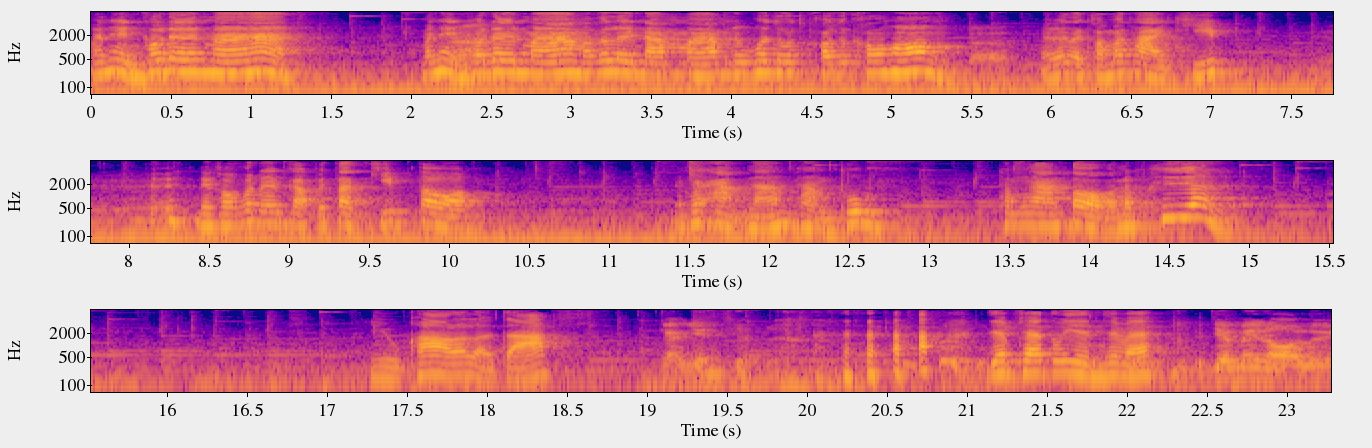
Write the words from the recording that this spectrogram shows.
มันเห็นเขาเดินมา มันเห็นเขาเดินมา มันก็เลยนำมา มันนึกว่าเขาจะเข้าห้อง เหรอเออแต่เขามาถ่ายคลิป อืม เดี๋ยวเขาก็เดินกลับไปตัดคลิปต่อเดี๋ยวค่อยอาบน้ำถามทุ่ม ทำงานต่อกันนะเพื่อน หิวข้าวแล้วเหรอจ๊ะ แกงเย็นเฉียบเลยเย็บแช่ตู้เย็นใช่ไหม เจี๊ยบไม่รอเลย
